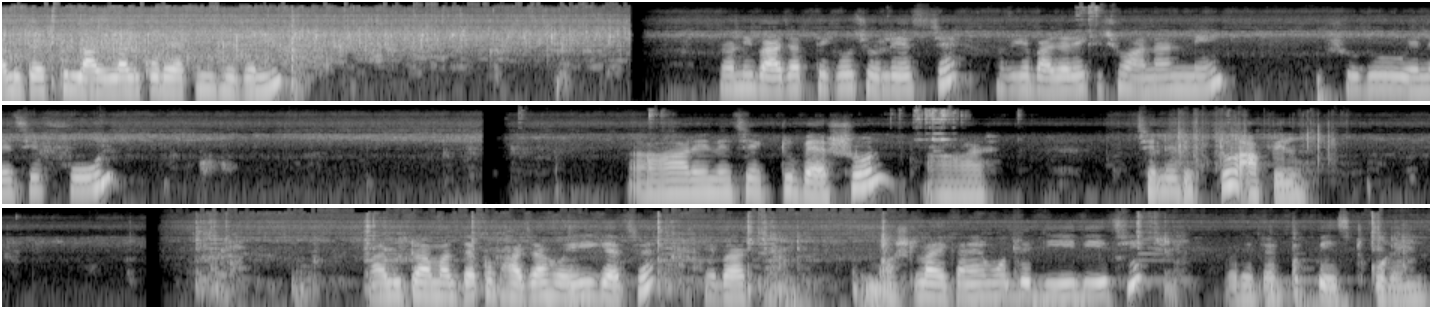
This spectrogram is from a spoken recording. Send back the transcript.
আলুটা একটু লাল লাল করে এখন ভেজে নিই। রনি বাজার থেকেও চলে এসছে। আজকে বাজারে কিছু আনার নেই, শুধু এনেছে ফুল আর এনেছে একটু বেসন আর ছেলের একটু আপেল। আলুটা আমার দেখো ভাজা হয়েই গেছে। এবার মশলা এখানের মধ্যে দিয়ে দিয়েছি। এবার এটা একটু পেস্ট করে নিই।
